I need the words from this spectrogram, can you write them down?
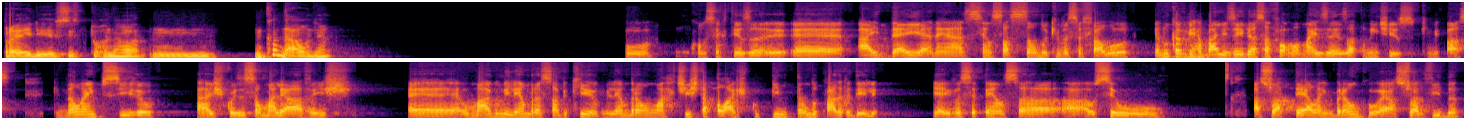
para ele se tornar um, um canal, né? Pô, com certeza é, a ideia, né, a sensação do que você falou, eu nunca verbalizei dessa forma, mas é exatamente isso que me passa. Que não é impossível, as coisas são maleáveis. É, o mago me lembra, sabe o que? Me lembra um artista plástico pintando o quadro dele. E aí você pensa, a, o seu, a sua tela em branco é a sua vida,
